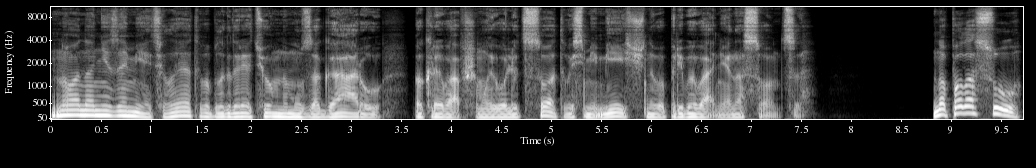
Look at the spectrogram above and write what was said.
но она не заметила этого благодаря темному загару, покрывавшему его лицо от восьмимесячного пребывания на солнце. Но полосу,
